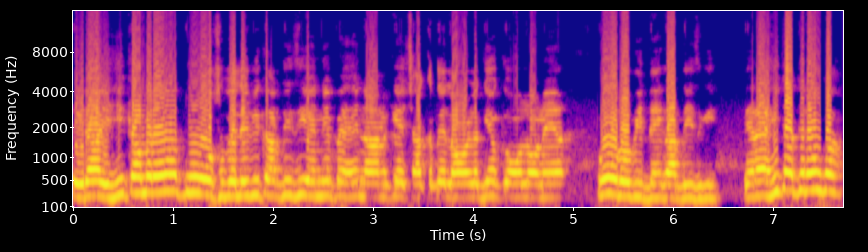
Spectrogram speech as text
ਤੇਰਾ ਇਹੀ ਕੰਮ ਰਿਹਾ ਤੂੰ ਉਸ ਵੇਲੇ ਵੀ ਕਰਦੀ ਸੀ ਇੰਨੇ ਪੈਸੇ ਨਾਨਕੇ ਛੱਕ ਤੇ ਲਾਉਣ ਲੱਗਿਆ ਕਿਉਂ ਲਾਉਣੇ ਆ? ਤੂੰ ਉਦੋਂ ਵੀ ਇਦਾਂ ਹੀ ਕਰਦੀ ਸੀਗੀ ਤੇਰਾ ਇਹੀ ਚੱਜ ਰਹੂਗਾ।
